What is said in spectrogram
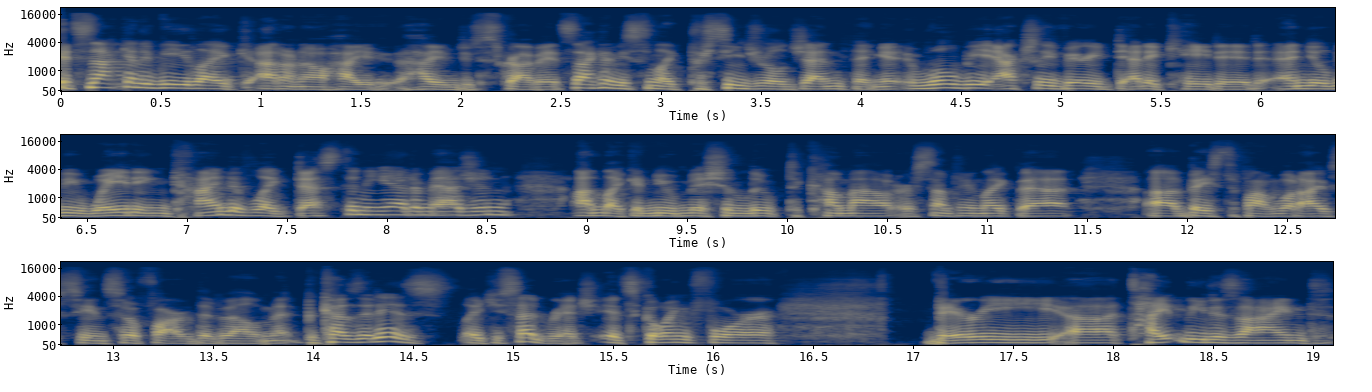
it's not going to be like I don't know how you how you describe it. It's not going to be some like procedural gen thing. It will be actually very dedicated, and you'll be waiting, kind of like Destiny, I'd imagine, on like a new mission loop to come out or something like that, uh, based upon what I've seen so far of the development. Because it is, like you said, Rich, it's going for very uh, tightly designed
